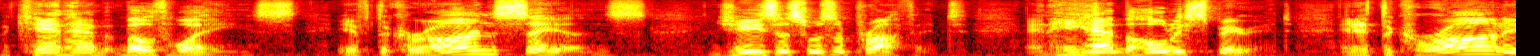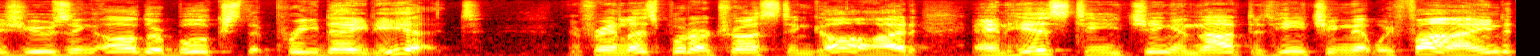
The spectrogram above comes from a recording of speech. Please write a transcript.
we can't have it both ways. If the Quran says Jesus was a prophet and He had the Holy Spirit, and if the Quran is using other books that predate it, and friend, let's put our trust in God and His teaching and not the teaching that we find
